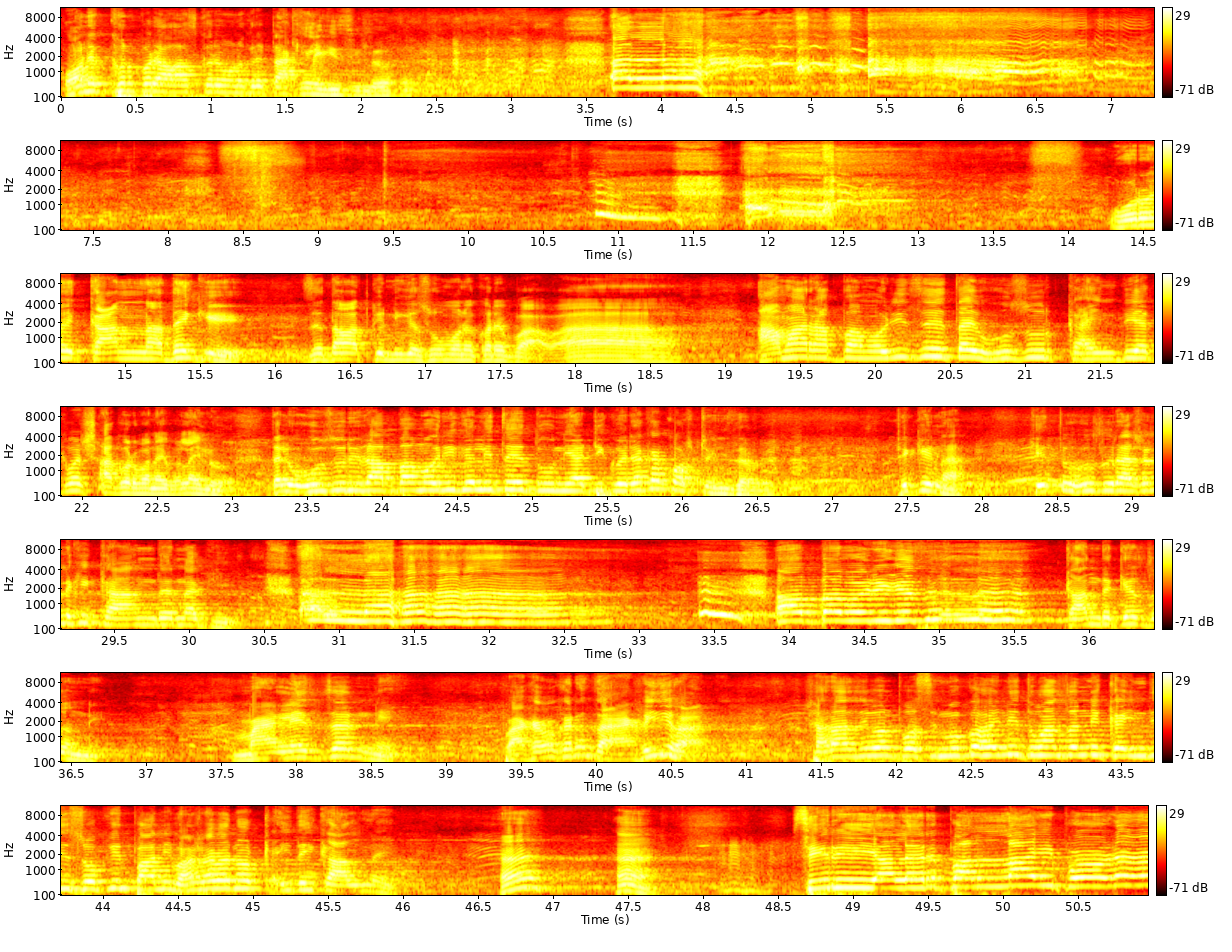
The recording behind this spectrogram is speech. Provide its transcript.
অনেকক্ষণ পরে আওয়াজ করে মনে করে টাক লেগেছিল। আল্লাহ! ওর ওই কান্না দেখে যে দাওয়াত করে নিয়ে গেছে মনে করে, বাবা, আমার আব্বা মরিছে তাই হুজুর কাইন দিয়ে একবার সাগর বানাই ফেলাইলো। তাহলে হুজুরের আব্বা মরি গেলি তো দুনিয়া ঠিক করে রাখা কষ্ট হয়ে যাবে। ঠিক না? কিন্তু হুজুর আসলে কি কান্দে নাকি? আল্লাহ, আব্বা মরি গেছে, আল্লাহ। কান্দে কে জন্যে? মালের জন্যে। পাখা পাখাটা যা খুঁজি হয়। সারা জীবন পশ্চিমমুখ হয়নি, তোমার জন্য কেন্দি চকির পানি ভাসাবেন ওর খেয়ে কাল নেই। হ্যাঁ? হ্যাঁ? সিরিয়ালের পাল্লাই পড়ে,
